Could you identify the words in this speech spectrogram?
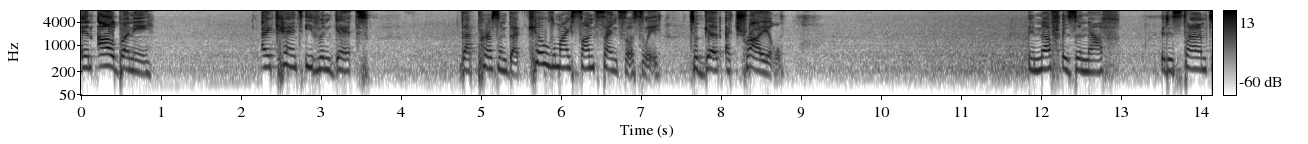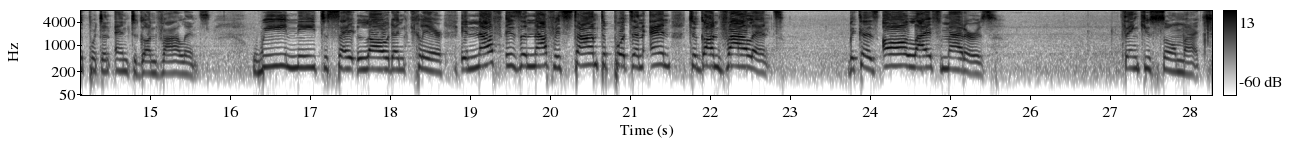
in Albany, I can't even get that person that killed my son senselessly to get a trial. Enough is enough. It is time to put an end to gun violence. We need to say it loud and clear. Enough is enough. It's time to put an end to gun violence because all life matters. Thank you so much.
